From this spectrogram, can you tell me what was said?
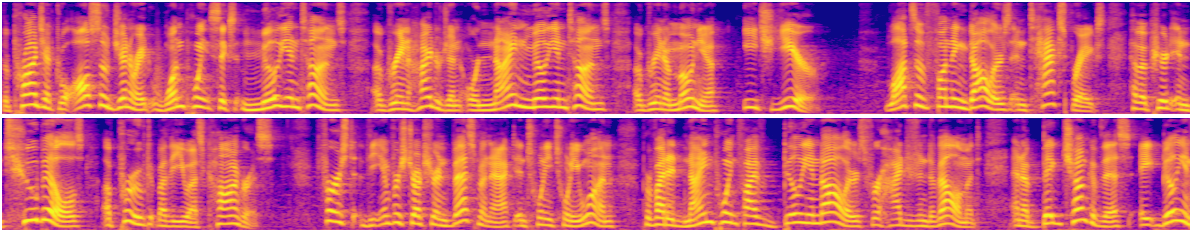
The project will also generate 1.6 million tons of green hydrogen or 9 million tons of green ammonia each year. Lots of funding dollars and tax breaks have appeared in two bills approved by the U.S. Congress. First, the Infrastructure Investment Act in 2021 provided $9.5 billion for hydrogen development, and a big chunk of this, $8 billion,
